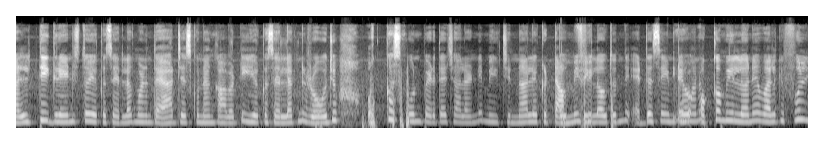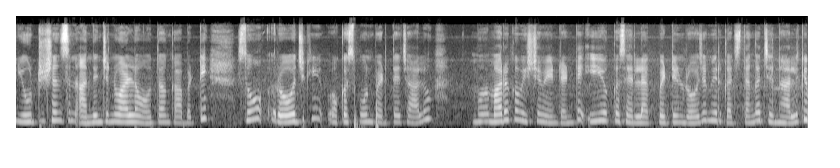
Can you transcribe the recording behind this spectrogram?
మల్టీ గ్రెయిన్స్తో ఈ యొక్క సెరిలాక్ మనం తయారు చేసుకున్నాం కాబట్టి ఈ యొక్క సెరిలాక్ని రోజు ఒక్క స్పూన్ పెడితే చాలండి. మీ చిన్నాళ్ళ యొక్క టమ్మీ ఫీల్ అవుతుంది. అట్ ద సేమ్ టైం ఒక్క మీల్లోనే వాళ్ళకి ఫుల్ న్యూట్రిషన్స్ని అందించిన వాళ్ళం అవుతాం కాబట్టి సో రోజుకి ఒక స్పూన్ పెడితే చాలు. మరొక విషయం ఏంటంటే ఈ యొక్క సెర్లాక్ పెట్టిన రోజు మీరు ఖచ్చితంగా చిన్నాళ్ళకి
